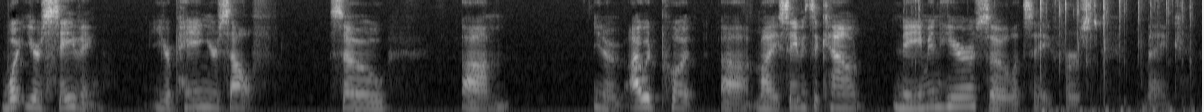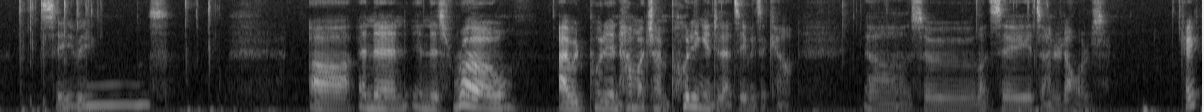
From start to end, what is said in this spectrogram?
what you're saving. You're paying yourself. So, um, you know, I would put uh, my savings account name in here. So let's say First Bank Savings. Uh, and then in this row, I would put in how much I'm putting into that savings account. Uh, so let's say it's $100. Okay,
